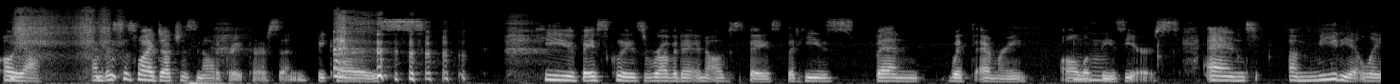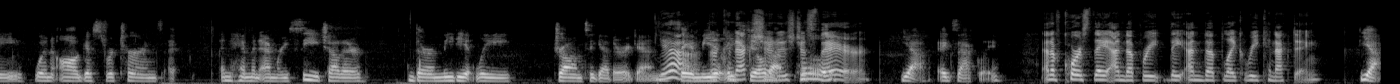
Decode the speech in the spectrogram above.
Oh yeah, and this is why Dutch is not a great person because he basically is rubbing it in August's face that he's been with Emery all of mm-hmm. these years, and immediately when August returns and him and Emery see each other, they're immediately drawn together again. Yeah. they Their immediately connection that is just there. Yeah, exactly. And of course they end up re- they end up like reconnecting. Yeah,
